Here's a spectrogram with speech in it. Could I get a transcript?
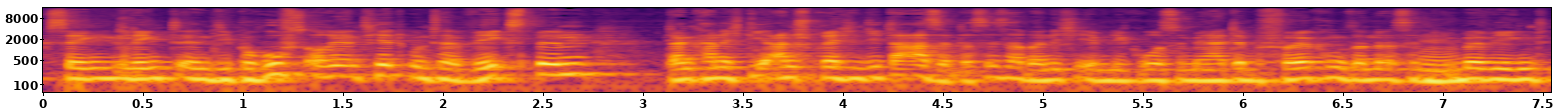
Xing, LinkedIn, die berufsorientiert unterwegs bin, dann kann ich die ansprechen, die da sind. Das ist aber nicht eben die große Mehrheit der Bevölkerung, sondern es sind mhm. überwiegend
